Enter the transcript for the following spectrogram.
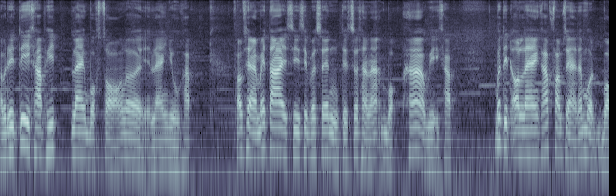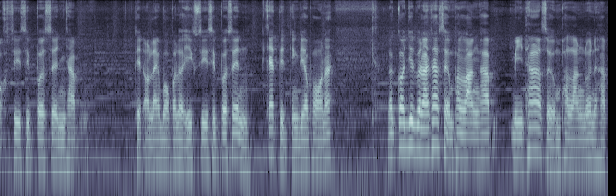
ability ครับพิษแรงบวก 2 เลย แรงอยู่ครับความเสียหายไม่ตาย 40%ติดสถานะบวก 5 วิครับ เมื่อติดออนแรงครับความเสียหายทั้งหมดบวก 40%ครับ ติดออนแรงบอกไปเลยอีก 40%แค่ติดอย่างเดียวพอนะ แล้วก็ยืดเวลาท่าเสริมพลังครับ มีท่าเสริมพลังด้วยนะครับ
